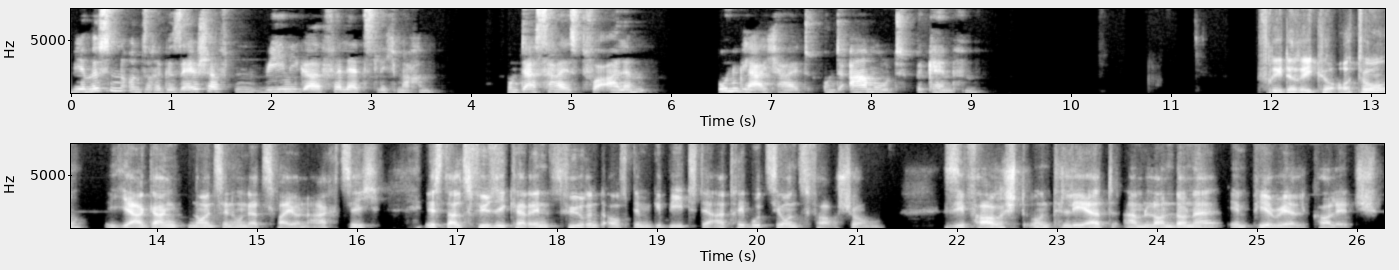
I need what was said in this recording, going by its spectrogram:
Wir müssen unsere Gesellschaften weniger verletzlich machen. Und das heißt vor allem Ungleichheit und Armut bekämpfen. Friederike Otto, Jahrgang 1982, ist als Physikerin führend auf dem Gebiet der Attributionsforschung. Sie forscht und lehrt am Londoner Imperial College.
